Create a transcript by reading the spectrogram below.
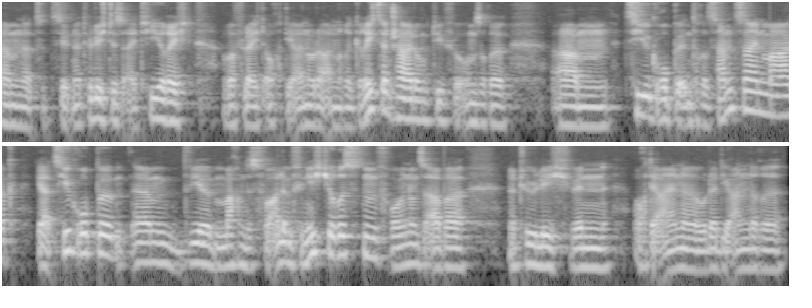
Ähm, dazu zählt natürlich das IT-Recht, aber vielleicht auch die eine oder andere Gerichtsentscheidung, die für unsere ähm, Zielgruppe interessant sein mag. Ja, Zielgruppe, ähm, wir machen das vor allem für Nichtjuristen, freuen uns aber natürlich, wenn auch der eine oder die andere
